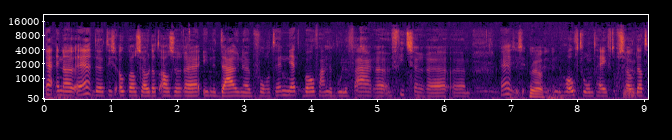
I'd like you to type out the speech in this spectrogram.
Ja, en eh, hè, het is ook wel zo dat als er eh, in de duinen bijvoorbeeld hè, net bovenaan de boulevard een fietser eh, ehm, hè, een, hoofdwond heeft of zo, Ja. dat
